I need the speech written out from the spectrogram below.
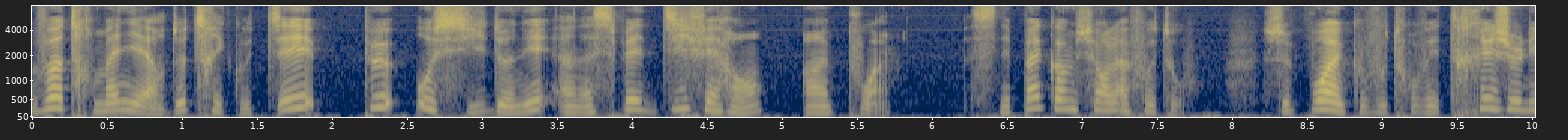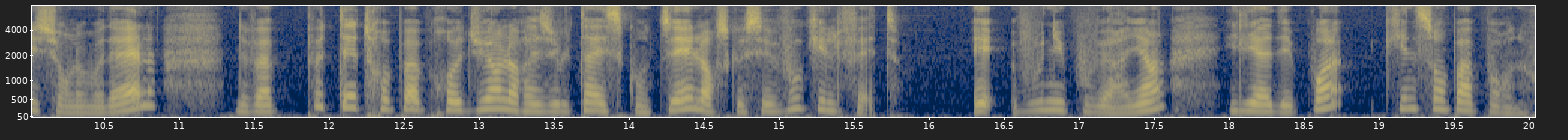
Votre manière de tricoter peut aussi donner un aspect différent à un point. Ce n'est pas comme sur la photo. Ce point que vous trouvez très joli sur le modèle ne va peut-être pas produire le résultat escompté lorsque c'est vous qui le faites. Et vous n'y pouvez rien, il y a des points qui ne sont pas pour nous.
